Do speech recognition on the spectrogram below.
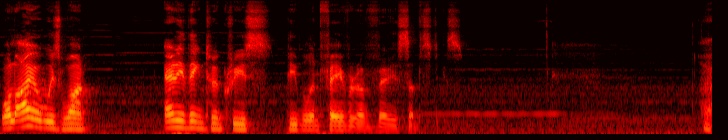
Well, I always want anything to increase people in favor of various subsidies.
